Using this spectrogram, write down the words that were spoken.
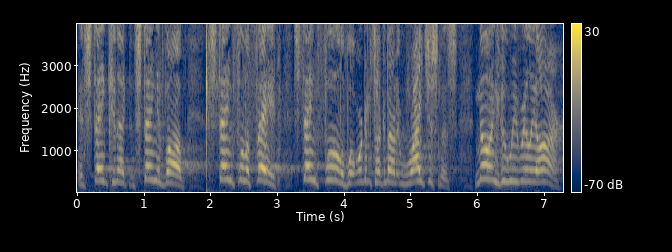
and staying connected, staying involved, staying full of faith, staying full of what we're going to talk about righteousness, knowing who we really are.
